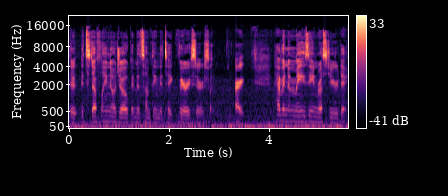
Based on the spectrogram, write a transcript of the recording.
there, it's definitely no joke and it's something to take very seriously. All right. Have an amazing rest of your day.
